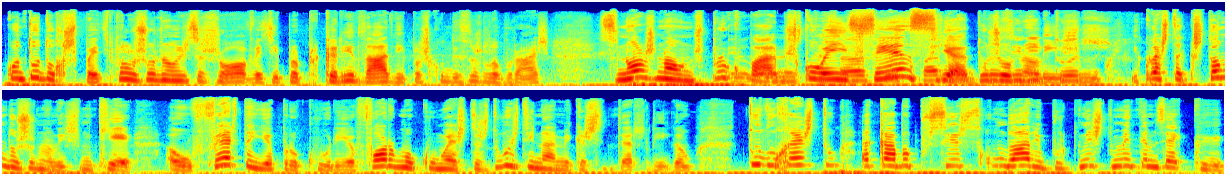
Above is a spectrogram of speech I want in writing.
com todo o respeito pelos jornalistas jovens e pela precariedade e pelas condições laborais, se nós não nos preocuparmos com a essência do jornalismo editores. e com esta questão do jornalismo, que é a oferta e a procura e a forma como estas duas dinâmicas se interligam, tudo o resto acaba por ser secundário, porque neste momento temos é que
